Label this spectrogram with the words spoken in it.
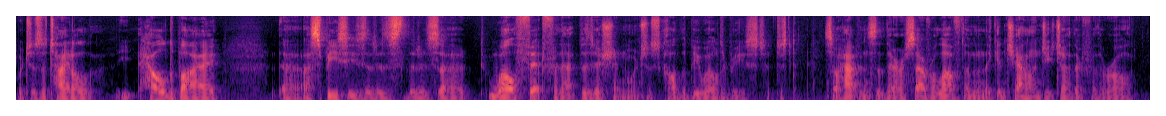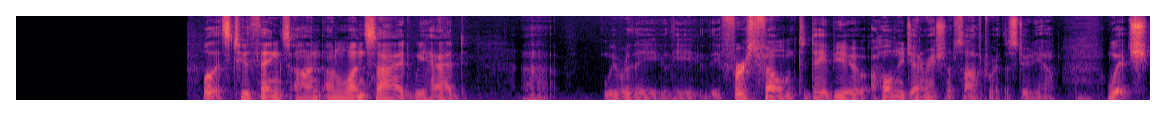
which is a title held by uh, a species that is, that is uh, well fit for that position, which is called the Bewilderbeast. It just so happens that there are several of them and they can challenge each other for the role. Well, it's two things. On, on one side, we had uh, we were the, the, the first film to debut a whole new generation of software at the studio, which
